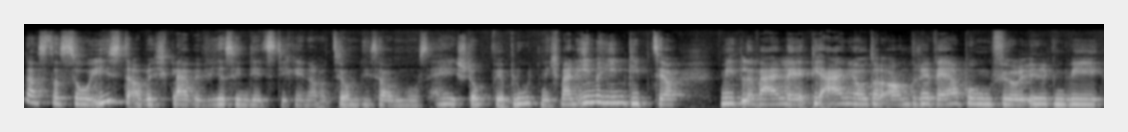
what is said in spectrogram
dass das so ist, aber ich glaube, wir sind jetzt die Generation, die sagen muss, hey, stopp, wir bluten. Ich meine, immerhin gibt es ja mittlerweile die eine oder andere Werbung für irgendwie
